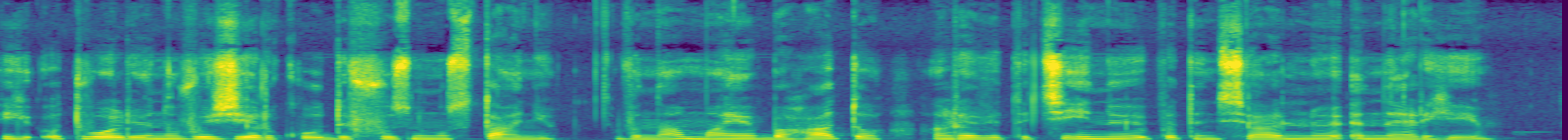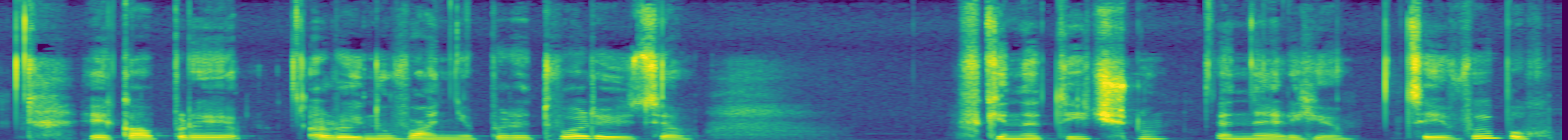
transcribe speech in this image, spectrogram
і утворює нову зірку у дифузному стані, вона має багато гравітаційної потенціальної енергії, яка при руйнуванні перетворюється в кінетичну енергію. Цей вибух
